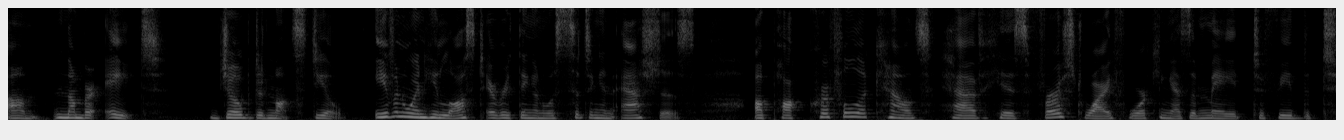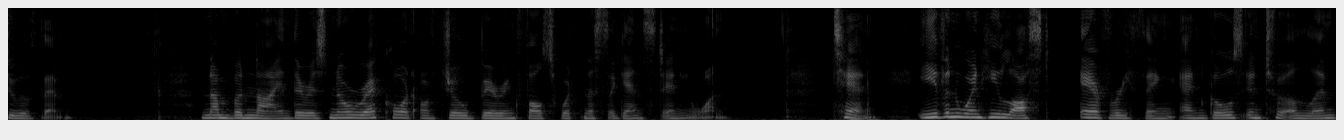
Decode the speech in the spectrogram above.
Um, number eight, Job did not steal. Even when he lost everything and was sitting in ashes, apocryphal accounts have his first wife working as a maid to feed the two of them. Number 9. There is no record of Job bearing false witness against anyone. 10. Even when he lost everything and goes into a,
